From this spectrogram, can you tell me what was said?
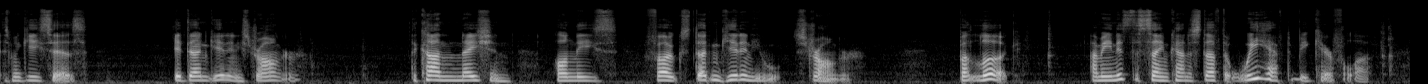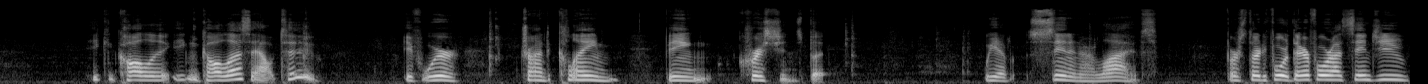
as McGee says, it doesn't get any stronger. The condemnation on these folks doesn't get any stronger. But look, I mean, it's the same kind of stuff that we have to be careful of. He can call he can call us out too, if we're trying to claim being Christians, but we have sin in our lives. Verse 34 Therefore I send you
